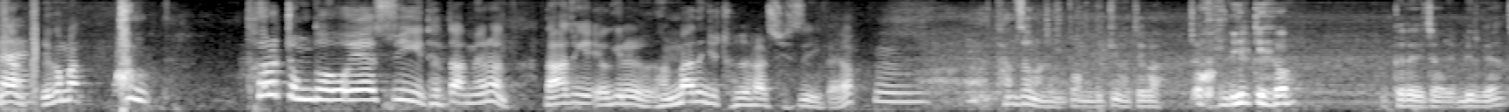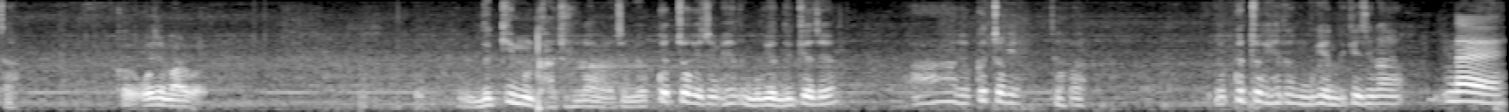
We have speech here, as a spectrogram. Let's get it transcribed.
그냥 네. 이것만 탁털 정도의 스윙이 됐다면은 나중에 여기를 얼마든지 조절할 수 있으니까요 음. 탄성을 좀, 좀 느끼면 제가 조금 밀게요. 그래, 저 밀게요. 자, 그 오지 말고 느낌을 가지려고 그래. 지금 요 끝쪽에 지금 헤드 무게 느껴져요? 아, 요 끝쪽에, 저 봐. 요 끝쪽에 헤드 무게 느껴지나요? 네.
